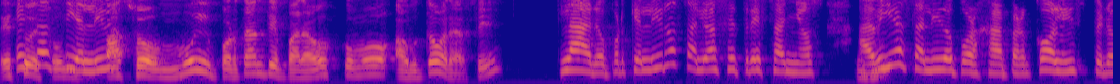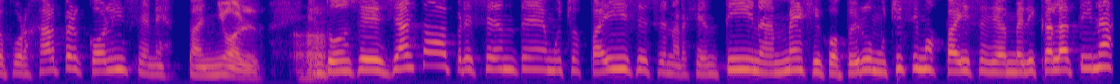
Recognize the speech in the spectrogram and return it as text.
Esto es, un paso muy importante para vos como autora, ¿sí? Claro, porque el libro salió hace tres años, había salido por HarperCollins, pero por HarperCollins en español. Entonces ya estaba presente en muchos países, en Argentina, en México, Perú, muchísimos países de América Latina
